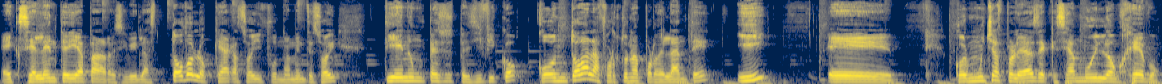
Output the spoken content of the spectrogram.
excelente día para recibirlas. Todo lo que hagas hoy y fundamentes hoy tiene un peso específico, con toda la fortuna por delante y eh, con muchas probabilidades de que sea muy longevo,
